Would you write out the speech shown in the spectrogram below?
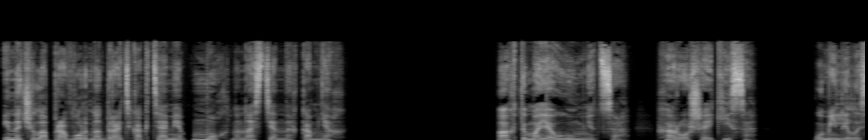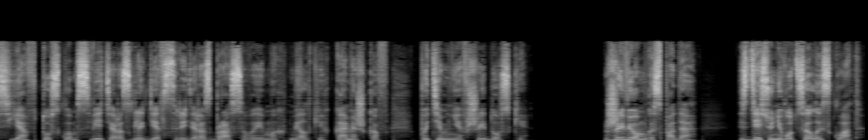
и начала проворно драть когтями мох на настенных камнях. «Ах ты моя умница, хорошая киса!» Умилилась я в тусклом свете, разглядев среди разбрасываемых мелких камешков потемневшие доски. Живем, господа! Здесь у него целый склад!»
